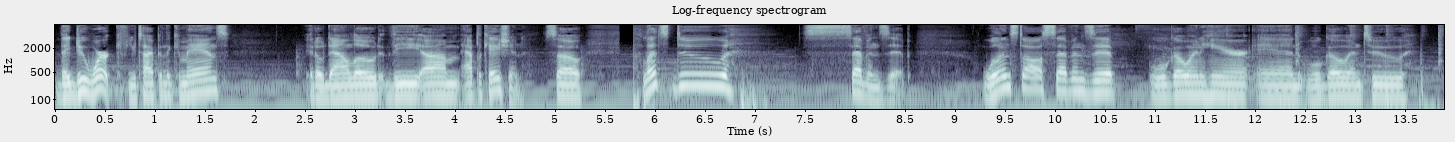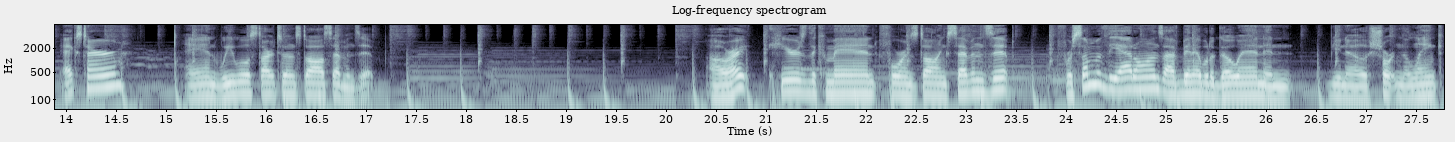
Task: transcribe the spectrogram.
they do work. If you type in the commands, it'll download the um, application. So let's do 7-zip. We'll install 7-zip. We'll go in here and we'll go into Xterm and we will start to install 7-zip. All right, here's the command for installing 7-zip. For some of the add-ons, I've been able to go in and you know shorten the link,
